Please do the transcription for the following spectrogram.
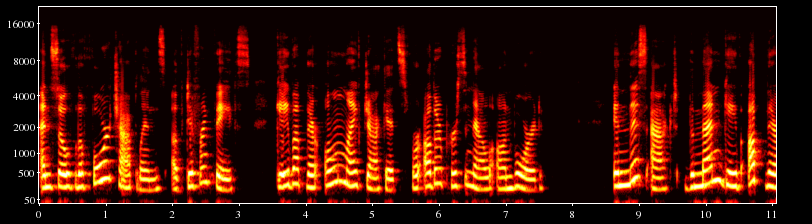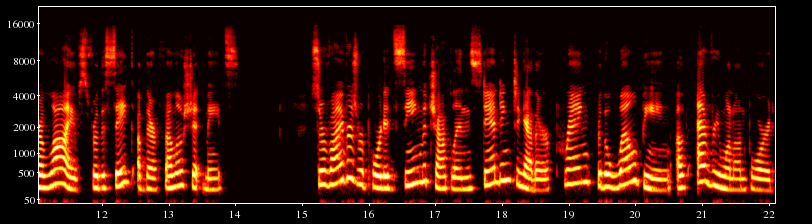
and so the four chaplains of different faiths gave up their own life jackets for other personnel on board. In this act, the men gave up their lives for the sake of their fellow shipmates. Survivors reported seeing the chaplains standing together praying for the well-being of everyone on board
